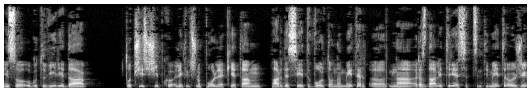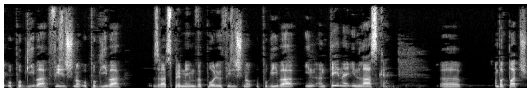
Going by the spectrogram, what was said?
In so ugotovili, da to čist šipko električno polje, ki je tam par deset voltov na meter, eh, na razdalji 30 cm, že upogiba, fizično upogiba, zaradi sprememb v polju, fizično upogiba in antene in laske. Uh, ampak pač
